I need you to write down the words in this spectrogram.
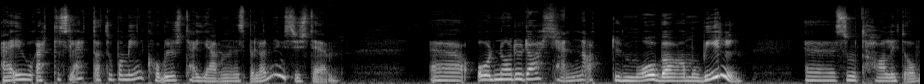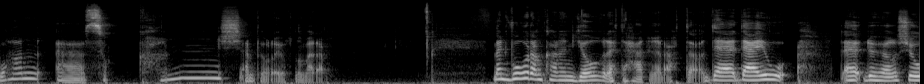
er jo rett og slett at dopamin kobles til hjernenes belønningssystem. Eh, og når du da kjenner at du må bare ha mobilen, eh, som tar litt overhånd, eh, så kanskje en burde gjort noe med det. Men hvordan kan en gjøre dette her, datter? Det, det er jo det, det, høres jo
